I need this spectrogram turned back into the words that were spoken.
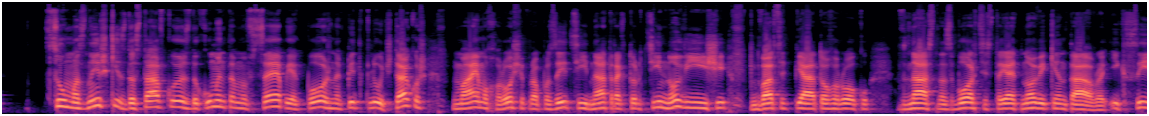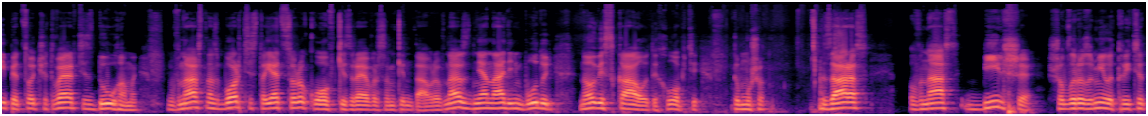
сума знижки з доставкою, з документами, все як положено під ключ. Також маємо хороші пропозиції на тракторці новіші 25-го року. В нас на зборці стоять нові кентаври, ікси 504 з дугами. В нас на зборці стоять сороковки з реверсом кентаври. В нас з дня на день будуть нові скаути, хлопці. Тому що зараз в нас більше, щоб ви розуміли, 30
